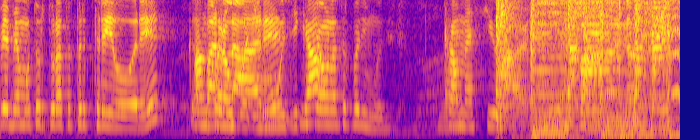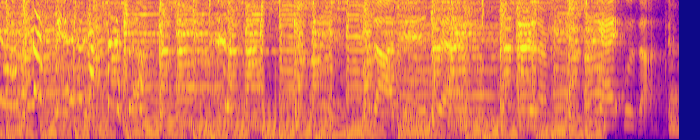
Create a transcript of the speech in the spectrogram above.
vi abbiamo torturato per tre ore. Ancora parlare. un po' di musica. Mettiamo un altro po' di musica. Vai. Come as you are. Scusate, cioè, veramente. Ok, scusate.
